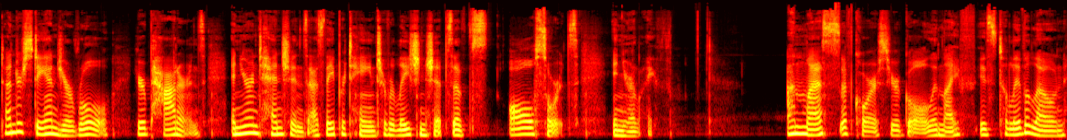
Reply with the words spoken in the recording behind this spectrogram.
to understand your role, your patterns, and your intentions as they pertain to relationships of all sorts in your life. Unless, of course, your goal in life is to live alone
